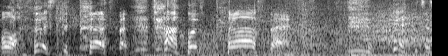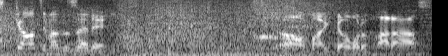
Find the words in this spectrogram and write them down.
Oh, that's perfect. That was perfect. just caught him as I said it. Oh my god, what a badass.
